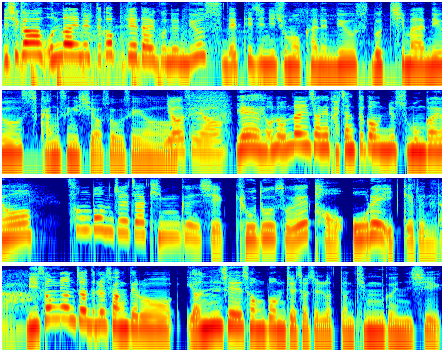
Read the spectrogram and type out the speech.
이 시각 온라인을 뜨겁게 달구는 뉴스, 네티즌이 주목하는 뉴스, 놓치마 뉴스, 강승희 씨 어서 오세요. 안녕하세요. 예, 오늘 온라인상의 가장 뜨거운 뉴스 뭔가요? 성범죄자 김근식 교도소에 더 오래 있게 된다. 미성년자들을 상대로 연쇄 성범죄 저질렀던 김근식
